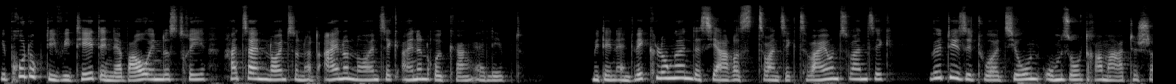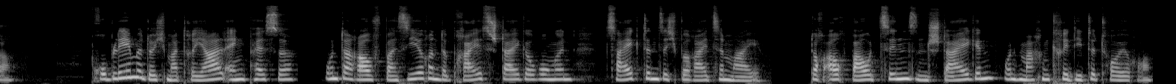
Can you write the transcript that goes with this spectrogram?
die Produktivität in der Bauindustrie hat seit 1991 einen Rückgang erlebt. Mit den Entwicklungen des Jahres 2022 wird die Situation umso dramatischer. Probleme durch Materialengpässe und darauf basierende Preissteigerungen zeigten sich bereits im Mai. Doch auch Bauzinsen steigen und machen Kredite teurer.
